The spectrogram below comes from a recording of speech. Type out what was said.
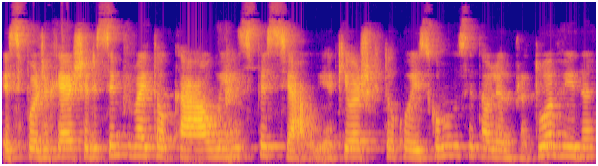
esse podcast ele sempre vai tocar algo em especial e aqui eu acho que tocou isso. Como você está olhando para a tua vida,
